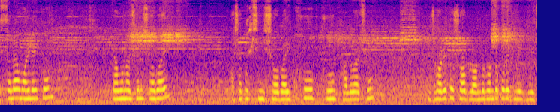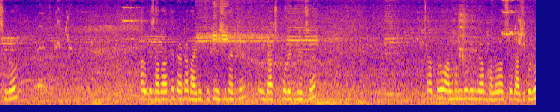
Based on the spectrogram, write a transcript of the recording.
আসসালামু আলাইকুম। কেমন আছেন সবাই? আশা করছি সবাই খুব খুব ভালো আছেন। ঝড়ে তো সব লন্ডভন্ড করে দিয়ে গিয়েছিল। কালকে সাবাহাতের ডাটা বাইরে থেকে এসে দেখে এই গাছ পড়ে গিয়েছে। তারপরেও আলহামদুলিল্লাহ ভালো আছে গাছগুলো।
